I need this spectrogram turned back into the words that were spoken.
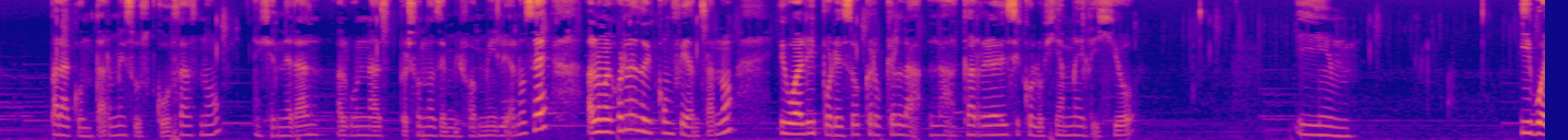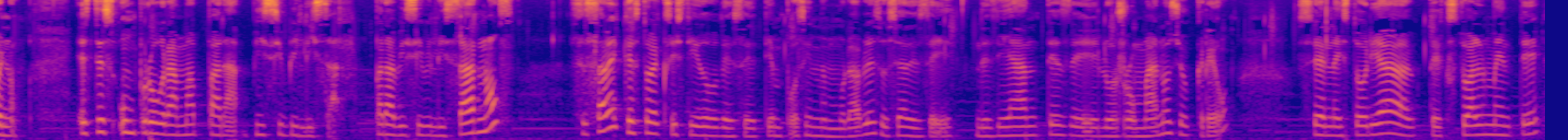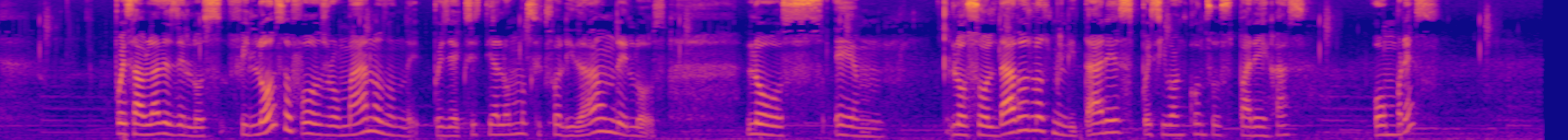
para contarme sus cosas no en general, algunas personas de mi familia, no sé, a lo mejor les doy confianza, ¿no? Igual y por eso creo que la, carrera de psicología me eligió. Y, y bueno, este es un programa para visibilizar, para visibilizarnos. Se sabe que esto ha existido desde tiempos inmemorables, o sea, desde, desde antes de los romanos, yo creo. Sea, en la historia textualmente pues habla desde los filósofos romanos, donde pues ya existía la homosexualidad, donde los, los, em, los soldados, los militares, pues iban con sus parejas hombres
